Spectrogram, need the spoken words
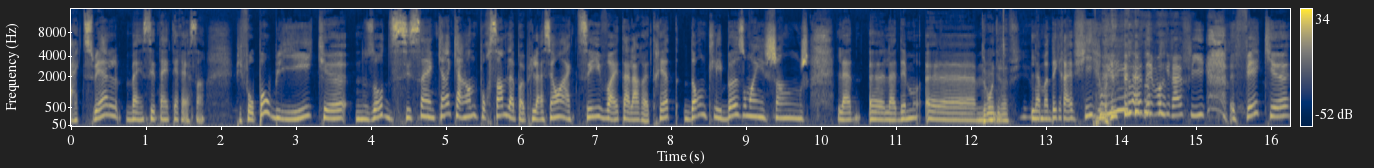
actuels, ben c'est intéressant. Puis il faut pas oublier que nous autres, d'ici cinq ans, 40% de la population active va être à la retraite. Donc, les besoins changent. La, euh, la démo, euh, Démographie? la monographie, oui, la démographie fait que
